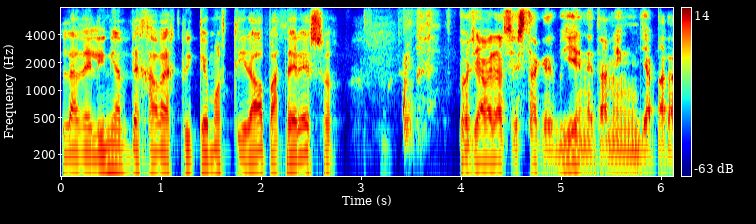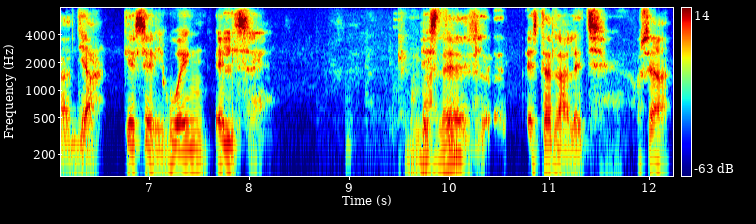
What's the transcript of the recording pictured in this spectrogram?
La de líneas de JavaScript que hemos tirado para hacer eso. Pues ya verás esta que viene también ya para ya, que es el when else. ¿Vale? Esta es, esta es la leche. O sea,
